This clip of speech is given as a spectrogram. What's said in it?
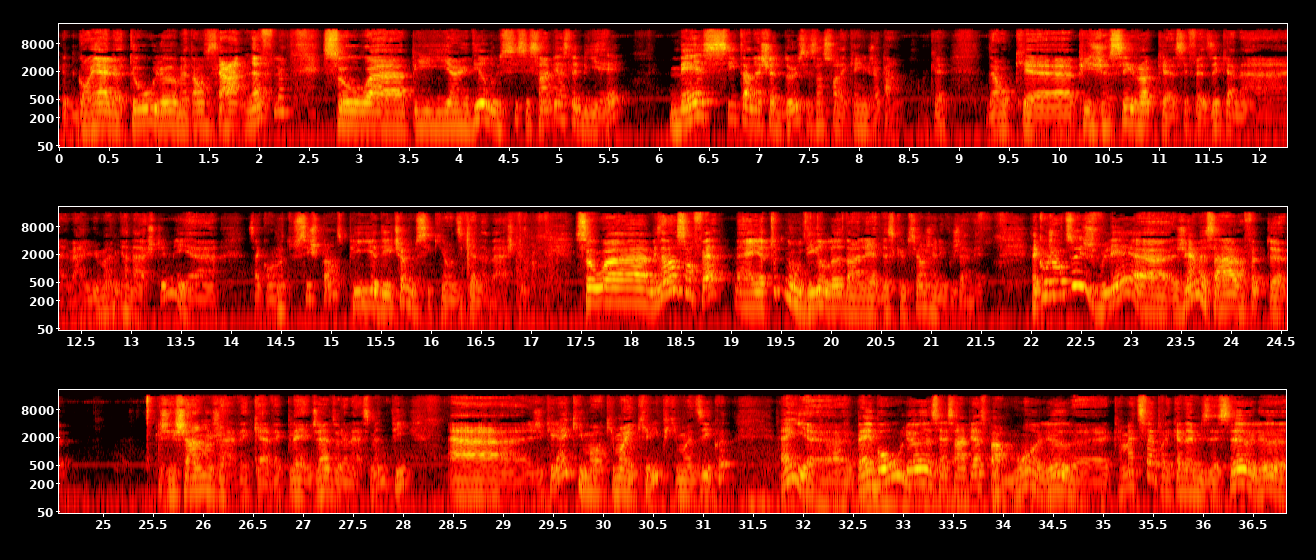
que de gagner à l'auto, là, mettons, c'est 49, là. So, euh, puis il y a un deal aussi, c'est 100 pièces le billet, mais si tu en achètes deux, c'est 175, je pense? Donc, euh, puis je sais, Rock c'est fait dire qu'il en a, ben, lui-même, il en a acheté, mais euh, sa conjointe aussi, je pense, puis il y a des chums aussi qui ont dit qu'il en avait acheté. So, euh, mes annonces sont faites, il y a tous nos deals, là, dans la description, je n'ai vu jamais. Fait qu'aujourd'hui, je voulais, j'ai un message, en fait, j'échange avec, avec plein de gens durant la semaine, puis euh, j'ai quelqu'un qui m'a, qui m'a écrit puis qui m'a dit écoute, hey, euh, ben beau, là, 500$ par mois, là, euh, comment tu fais pour économiser ça, là?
